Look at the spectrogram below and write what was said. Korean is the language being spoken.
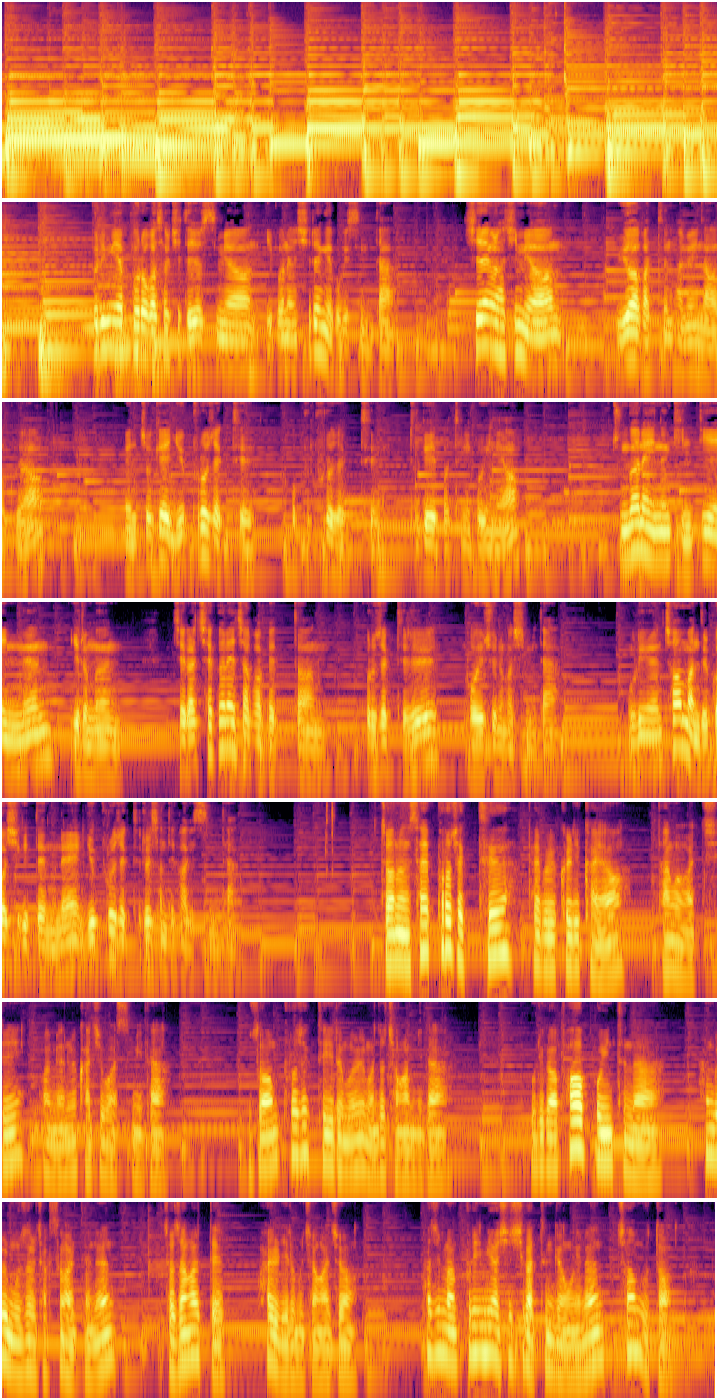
프리미어 프로가 설치되셨으면 이번엔 실행해 보겠습니다. 실행을 하시면 위와 같은 화면이 나오고요. 왼쪽에 New 프로젝트, 오프 프로젝트 두 개의 버튼이 보이네요. 중간에 있는 긴 띠에 있는 이름은 제가 최근에 작업했던 프로젝트를 보여주는 것입니다. 우리는 처음 만들 것이기 때문에 New 프로젝트를 선택하겠습니다. 저는 새 프로젝트 탭을 클릭하여 다음과 같이 화면을 가지고 왔습니다. 우선 프로젝트 이름을 먼저 정합니다. 우리가 파워포인트나 한글 문서를 작성할 때는 저장할 때 파일 이름을 정하죠. 하지만 프리미어 CC 같은 경우에는 처음부터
